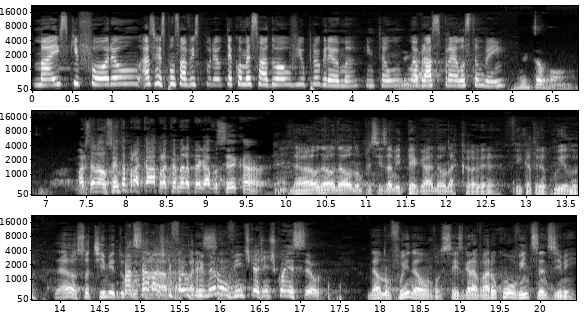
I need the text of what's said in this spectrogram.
mas que foram as responsáveis por eu ter começado a ouvir o programa. Então, Obrigado. um abraço para elas também. Muito bom. Marcelão, senta pra cá pra câmera pegar você, cara. Não, não, não, não precisa me pegar não na câmera. Fica tranquilo. Não, eu sou tímido. Marcelo, pra, acho que foi o primeiro ouvinte que a gente conheceu. Não, não fui não. Vocês gravaram com ouvintes antes de mim.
